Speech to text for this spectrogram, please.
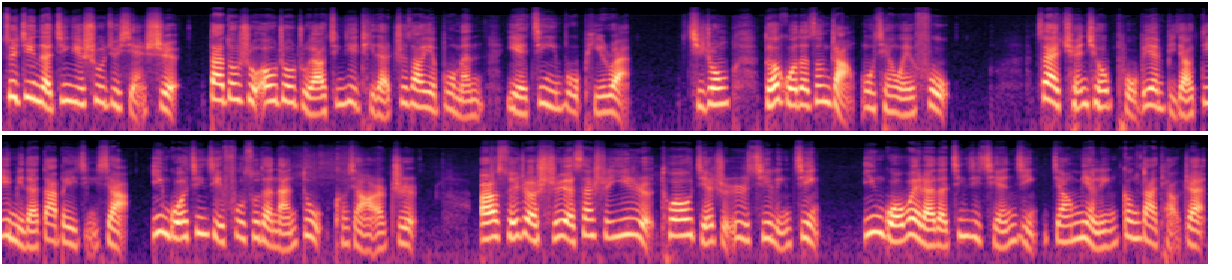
最近的经济数据显示，大多数欧洲主要经济体的制造业部门也进一步疲软，其中德国的增长目前为负。在全球普遍比较低迷的大背景下，英国经济复苏的难度可想而知。而随着十月三十一日脱欧截止日期临近，英国未来的经济前景将面临更大挑战。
